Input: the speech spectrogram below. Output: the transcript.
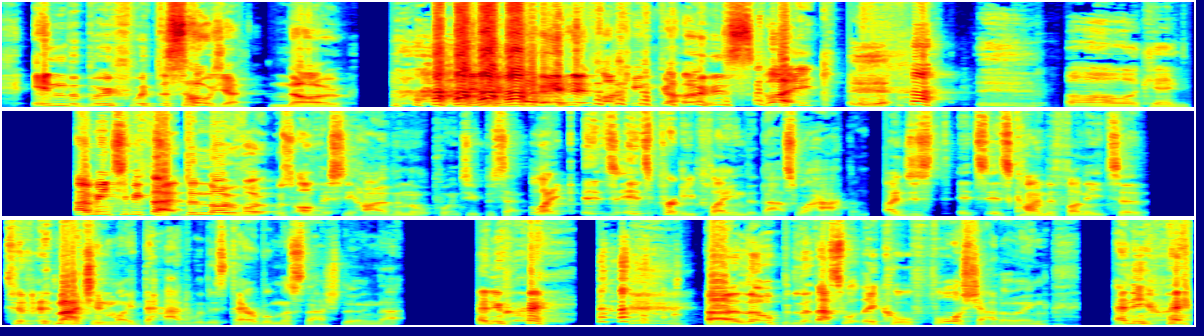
in the booth with the soldier. No. it, in it fucking goes. Like, oh, okay. I mean, to be fair, the no vote was obviously higher than 0.2%. Like, it's it's pretty plain that that's what happened. I just, it's it's kind of funny to to imagine my dad with his terrible mustache doing that. Anyway, uh, little that's what they call foreshadowing. Anyway,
